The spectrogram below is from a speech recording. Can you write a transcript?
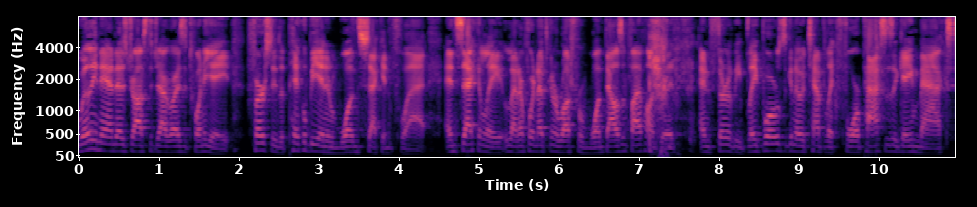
Will Hernandez drops the Jaguars at 28. Firstly, the pick will be in in one second flat. And secondly, Leonard Fournette's going to rush for 1,500. and thirdly, Blake Bortles is going to attempt like four passes a game max.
